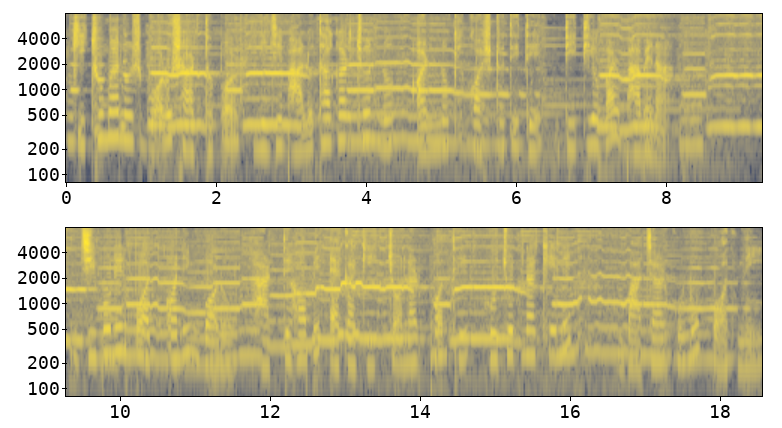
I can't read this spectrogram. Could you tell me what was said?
কিছু মানুষ বড় স্বার্থপর। নিজে ভালো থাকার জন্য অন্যকে কষ্ট দিতে দ্বিতীয়বার ভাবে না। জীবনের পথ অনেক বড়। হাঁটতে হবে একাকী। চলার পথে হোঁচট না খেলে বাঁচার কোনো পথ নেই।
